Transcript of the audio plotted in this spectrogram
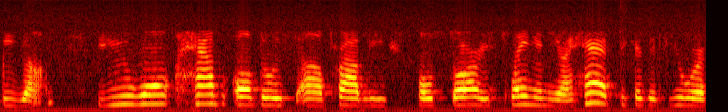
beyond. You won't have all those uh, probably old stories playing in your head because if you were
